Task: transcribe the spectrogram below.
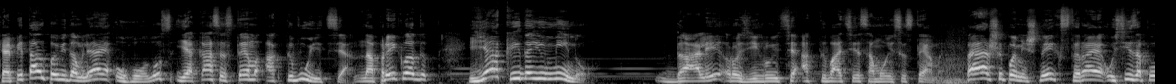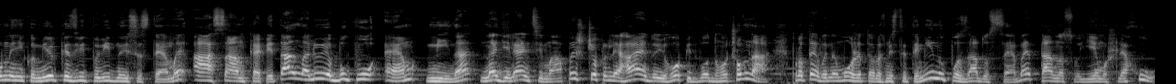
Капітан повідомляє у голос, яка система активується. Наприклад, я кидаю міну. Далі розігрується активація самої системи. Перший помічник стирає усі заповнені комірки з відповідної системи, а сам капітан малює букву М міна на ділянці мапи, що прилягає до його підводного човна. Проте ви не можете розмістити міну позаду себе та на своєму шляху.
